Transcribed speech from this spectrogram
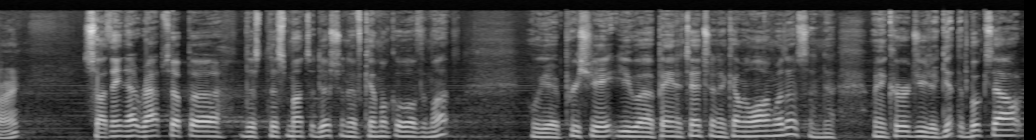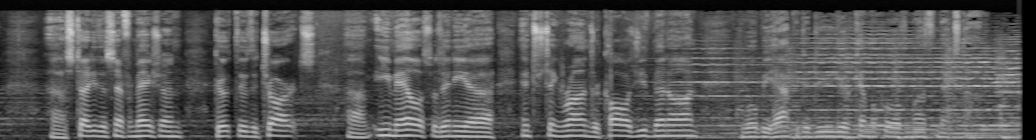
All right. So I think that wraps up uh, this this month's edition of Chemical of the Month. We appreciate you uh, paying attention and coming along with us, and uh, we encourage you to get the books out. uh, study this information, go through the charts, um, email us with any uh, interesting runs or calls you've been on. We'll be happy to do your chemical of the month next time.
